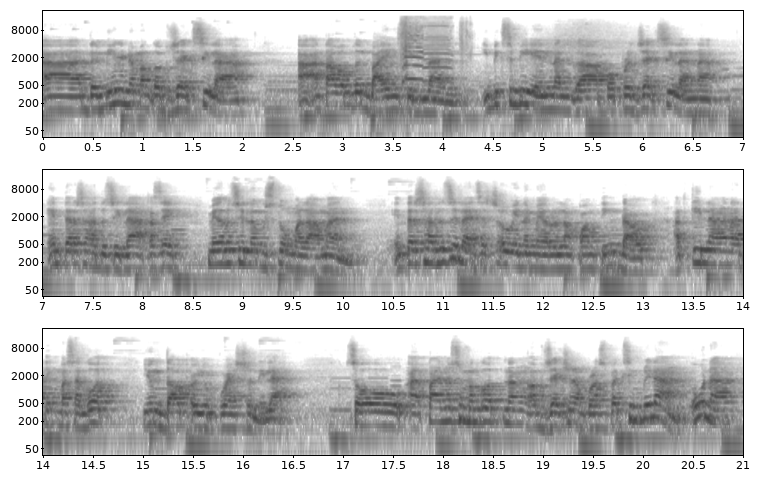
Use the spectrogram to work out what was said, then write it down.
uh, the mere na mag-object sila, uh, ang tawag doon buying signal. Ibig sabihin, nag-project uh, sila na interesado sila kasi meron silang gustong malaman interesado sila in such a way na meron lang konting doubt at kailangan nating masagot yung doubt or yung question nila. So, uh, paano sumagot ng objection ng prospect? Simple lang. Una,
